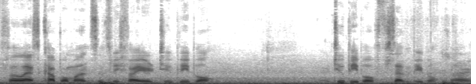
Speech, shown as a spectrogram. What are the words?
for the last couple months since we fired two people two people, seven people, sorry.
